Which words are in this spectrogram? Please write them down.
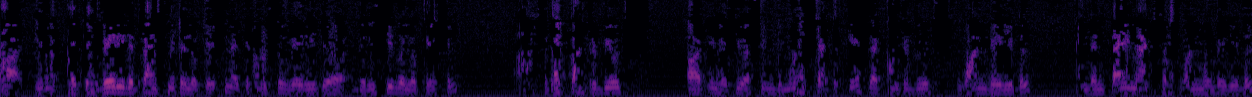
uh, you know, I can vary the transmitter location, I can also vary the, the receiver location. Uh, so that contributes, or you know, if you assume the monostatic case, that contributes one variable, and then time acts as one more variable.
